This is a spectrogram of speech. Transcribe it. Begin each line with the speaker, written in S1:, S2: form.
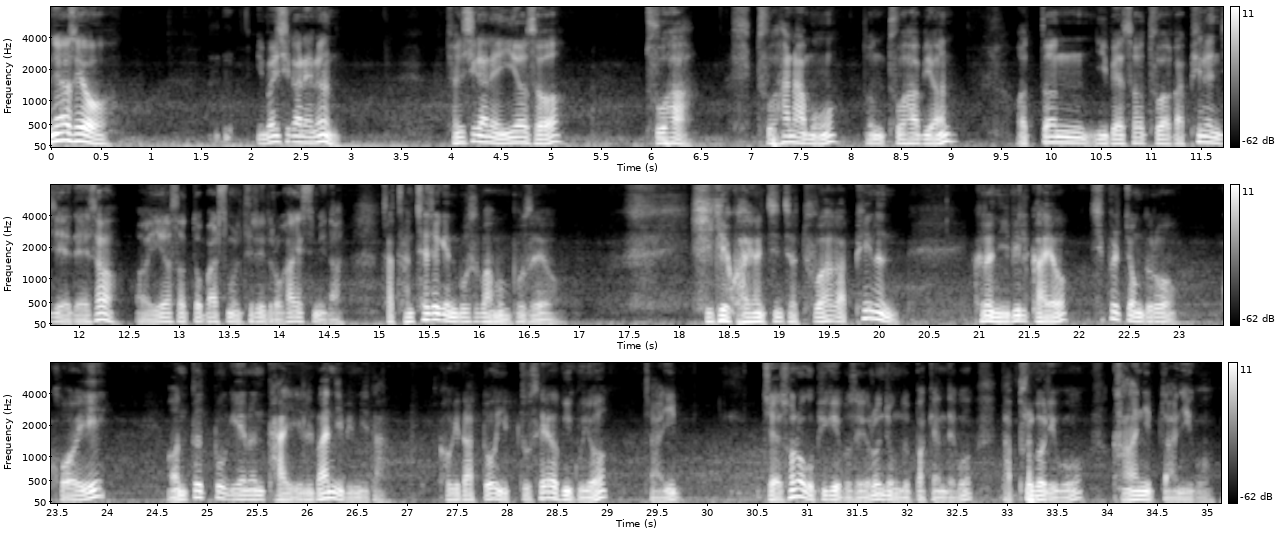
S1: 안녕하세요. 이번 시간에는 전 시간에 이어서 두하, 두하나무 또는 두하변 어떤 잎에서 두하가 피는지에 대해서 어, 이어서 또 말씀을 드리도록 하겠습니다. 자, 전체적인 모습 한번 보세요. 이게 과연 진짜 두하가 피는 그런 잎일까요? 싶을 정도로 거의 언뜻 보기에는 다 일반 잎입니다. 거기다 또 잎도 새엽이고요. 자, 잎, 제 손하고 비교해 보세요. 이런 정도밖에 안 되고, 나풀거리고, 강한 잎도 아니고.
